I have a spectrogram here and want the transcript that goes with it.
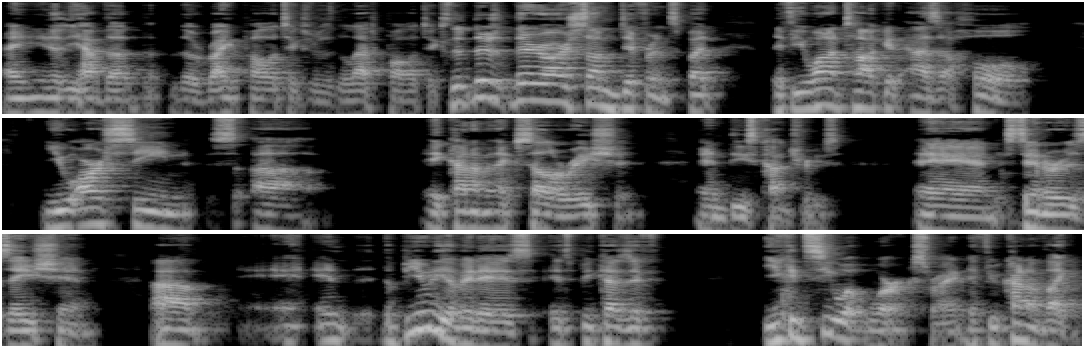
and you know, you have the the right politics versus the left politics. There's there are some difference, but if you want to talk it as a whole, you are seeing uh, a kind of an acceleration in these countries and standardization. Uh, and, the beauty of it is, it's because if you can see what works, right? If you're kind of like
